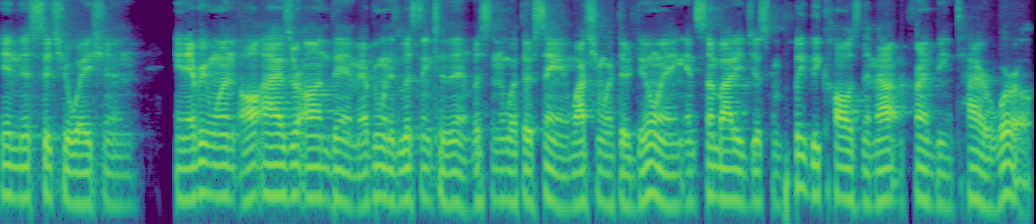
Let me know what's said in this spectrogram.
in this situation and everyone all eyes are on them everyone is listening to them listening to what they're saying watching what they're doing and somebody just completely calls them out in front of the entire world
